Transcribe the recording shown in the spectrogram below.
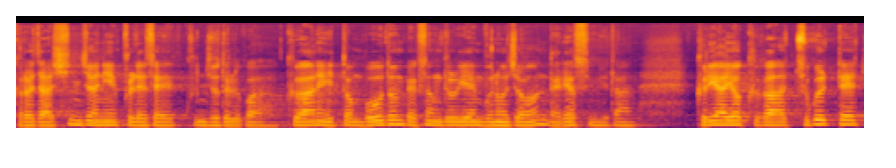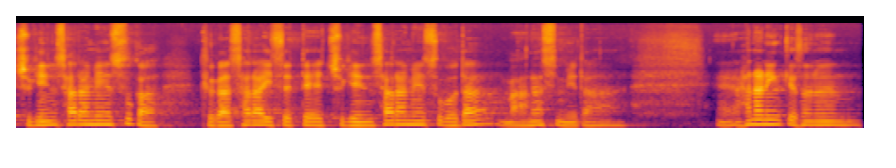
그러자 신전이 블레셋 군주들과 그 안에 있던 모든 백성들 위에 무너져 내렸습니다. 그리하여 그가 죽을 때 죽인 사람의 수가 그가 살아있을 때 죽인 사람의 수보다 많았습니다. 예, 하나님께서는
